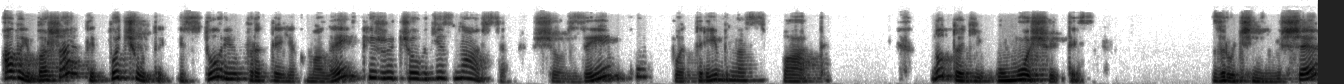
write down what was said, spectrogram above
А ви бажаєте почути історію про те, як маленький жучок дізнався, що взимку потрібно спати? Ну тоді умощуйтесь зручніше,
